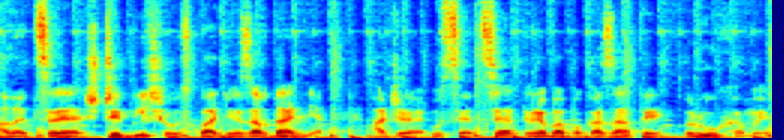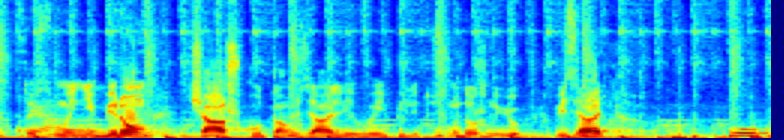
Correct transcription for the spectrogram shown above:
але це ще більше ускладнює завдання, адже усе це треба показати рухами. То есть мы не берем чашку, там взяли и выпили. То есть мы должны ее взять, оп,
